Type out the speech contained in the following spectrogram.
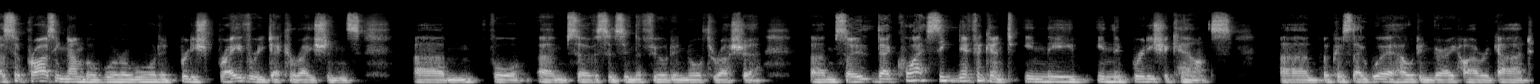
a, surprising number, were awarded British bravery decorations um, for um, services in the field in North Russia. Um, so they're quite significant in the in the British accounts um, because they were held in very high regard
